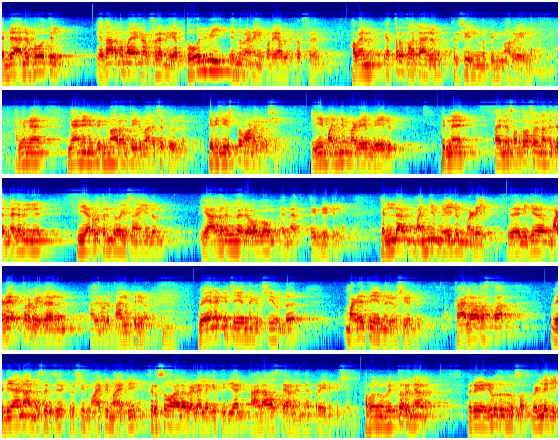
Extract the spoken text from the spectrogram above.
എന്റെ അനുഭവത്തിൽ യഥാർത്ഥമായ കർഷകൻ എ- തോൽവി എന്ന് വേണമെങ്കിൽ പറയാം ഒരു കർഷകൻ. അവൻ എത്ര തോറ്റാലും കൃഷിയിൽ നിന്ന് പിന്മാറുകയില്ല. അങ്ങനെ ഞാനിനി പിന്മാറാൻ തീരുമാനിച്ചിട്ടുമില്ല. എനിക്ക് ഇഷ്ടമാണ് കൃഷി. ഈ മഞ്ഞും മഴയും വെയിലും പിന്നെ അതിന് സന്തോഷം എന്താണെന്ന് വെച്ചാൽ നിലവിൽ ഈ അറുപത്തിരണ്ട് വയസ്സായെങ്കിലും യാതൊരുവിധ രോഗവും എന്നെ തീണ്ടിയിട്ടില്ല. എല്ലാ മഞ്ഞും വെയിലും മഴയും. ഇത് എനിക്ക് മഴ എത്ര പെയ്താലും അതിനോട് താല്പര്യമാണ്. വേനയ്ക്ക് ചെയ്യുന്ന കൃഷിയുണ്ട് മഴയത്ത് ചെയ്യുന്ന കൃഷിയുണ്ട്. കാലാവസ്ഥ വ്യതിയാനം അനുസരിച്ച് കൃഷി മാറ്റി മാറ്റി ക്രിസ്തുകാല വേളയിലേക്ക് തിരിയാൻ കാലാവസ്ഥയാണ് എന്നെ പ്രേരിപ്പിച്ചത്. അപ്പം വിത്തെറിഞ്ഞാൽ ഒരു എഴുപത് ദിവസം വെള്ളരി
